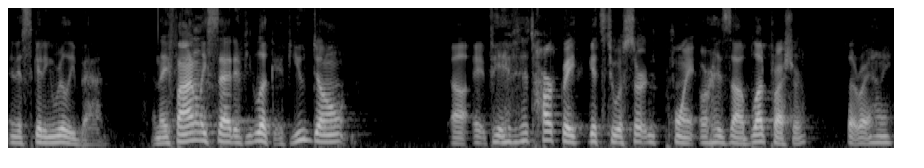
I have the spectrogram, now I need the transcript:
And it's getting really bad. And they finally said, if you look, if you don't uh, if, his heart rate gets to a certain point, or his uh, blood pressure, is that right, honey?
